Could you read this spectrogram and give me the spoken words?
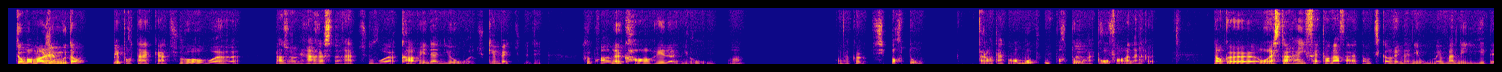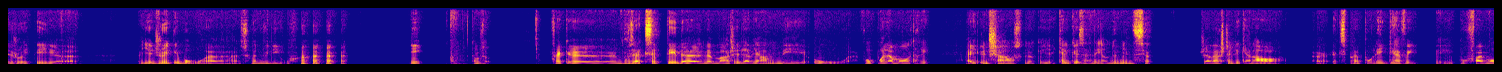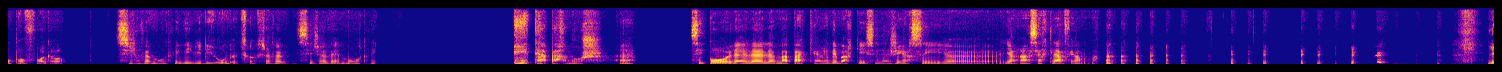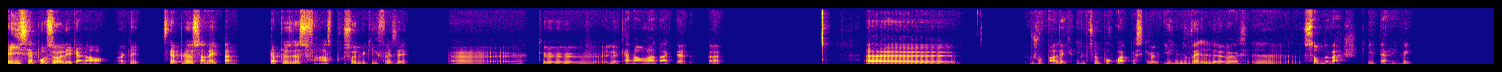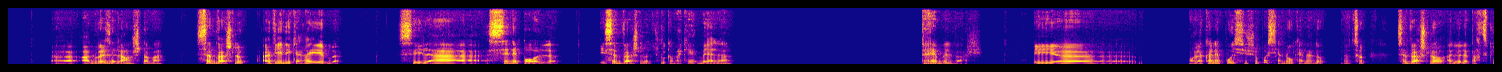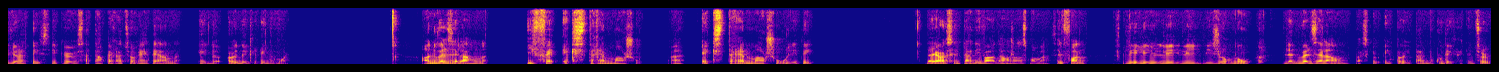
Tu vas pas manger le mouton, mais pourtant, quand tu vas euh, dans un grand restaurant, tu vois carré d'agneau euh, du Québec, tu vas dire Je vais prendre un carré d'agneau, hein? avec un petit porto. Ça fait longtemps qu'on ne boit plus de porto, hein? trop fort en alcool. Donc, au restaurant, il fait ton affaire, ton petit carré d'agneau. Même année, il a déjà été, il a déjà été beau euh, sur une vidéo. comme ça. Fait que vous acceptez de, manger de la viande, mais oh, faut pas la montrer. une chance qu'il y a quelques années, en 2017, j'avais acheté des canards exprès pour les gaver et pour faire mon propre foie gras. Si j'avais montré des vidéos de ça, si j'avais montré. Et parnouche. Hein? C'est pas la, la, MAPAC qui aurait débarqué, c'est la GRC, euh, il aurait encerclé la ferme. il haïssait pas ça, les canards. C'était plus, honnêtement, c'était plus de souffrance pour celui qui le faisait euh, que le canard en tant que tel. Hein? Euh, je vous parle d'agriculture. Pourquoi? Parce qu'il y a une nouvelle sorte de vache qui est arrivée. Euh, en Nouvelle-Zélande, justement, cette vache-là, elle vient des Caraïbes. C'est la Sénépole. Et cette vache-là, tu vois comment elle est belle, hein? Très belle vache. Et euh, on ne la connaît pas ici. Je ne sais pas s'il y en a au Canada de ça. Cette vache-là, elle a la particularité, c'est que sa température interne est de 1 degré de moins. En Nouvelle-Zélande, il fait extrêmement chaud. Hein? Extrêmement chaud l'été. D'ailleurs, c'est le temps des vendanges en ce moment. C'est le fun, les, journaux de la Nouvelle-Zélande, parce qu'ils parlent beaucoup d'agriculture,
